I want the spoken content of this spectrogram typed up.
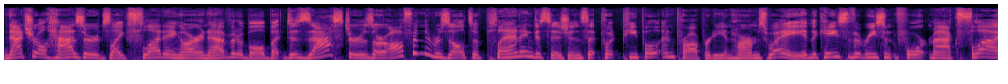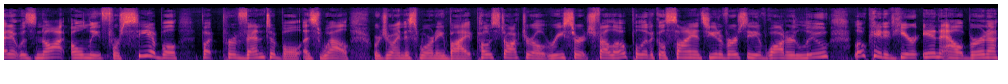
Natural hazards like flooding are inevitable, but disasters are often the result of planning decisions that put people and property in harm's way. In the case of the recent Fort Mac flood, it was not only foreseeable, but preventable as well. We're joined this morning by postdoctoral research fellow, political science, University of Waterloo, located here in Alberta,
